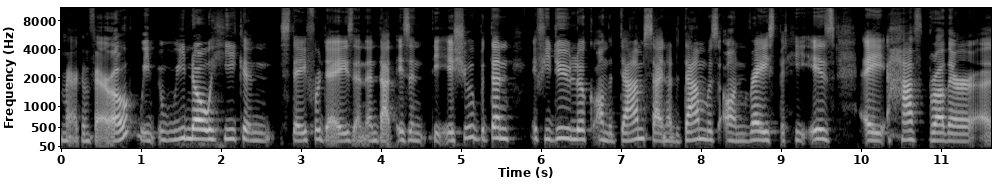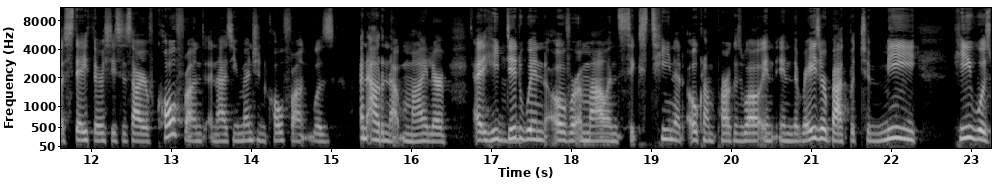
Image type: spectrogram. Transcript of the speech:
American Pharoah. We we know he can stay for days, and and that isn't the issue. But then, if you do look on the dam side, now the dam was unraced, but he is a half brother, uh, Stay Thirsty Desire of Coal Front, and as you mentioned, Coal Front was an out and out miler. Uh, he mm-hmm. did win over a mile and 16 at Oaklawn Park as well in in the Razorback, but to me he was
